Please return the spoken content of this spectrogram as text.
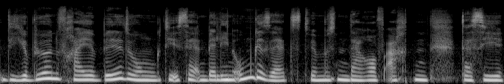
die gebührenfreie Bildung, die ist ja in Berlin umgesetzt. Wir müssen darauf achten, dass sie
